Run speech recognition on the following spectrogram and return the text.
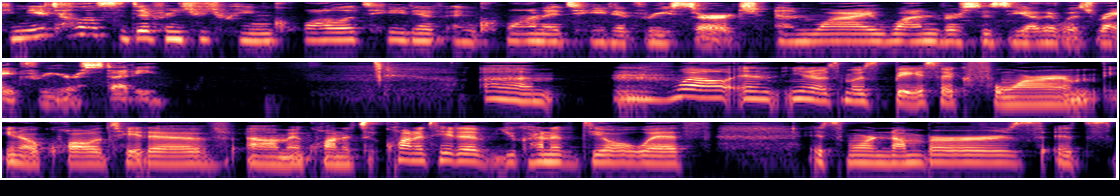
Can you tell us the difference between qualitative and quantitative research and why one versus the other was right for your study? Um, well, in you know its most basic form, you know, qualitative um, and quantitative. Quantitative, you kind of deal with it's more numbers, it's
